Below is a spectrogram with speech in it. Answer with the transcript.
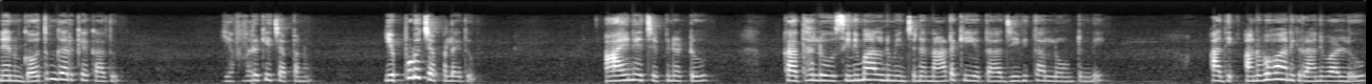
నేను గౌతమ్ గారికే కాదు ఎవ్వరికీ చెప్పను. ఎప్పుడూ చెప్పలేదు. ఆయనే చెప్పినట్టు కథలు సినిమాలను మించిన నాటకీయత జీవితాల్లో ఉంటుంది. అది అనుభవానికి రాని వాళ్ళు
